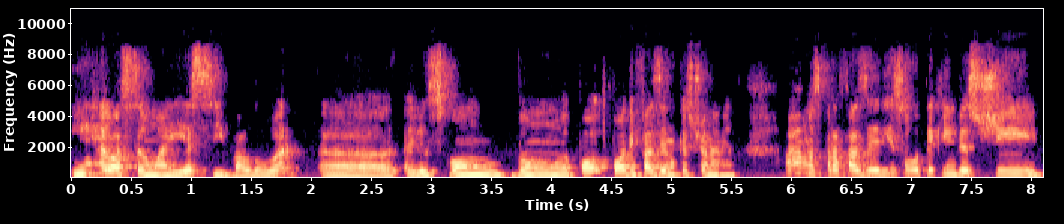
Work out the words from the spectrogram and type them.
em relação a esse valor, uh, eles vão, vão po podem fazer um questionamento. Ah, mas para fazer isso eu vou ter que investir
